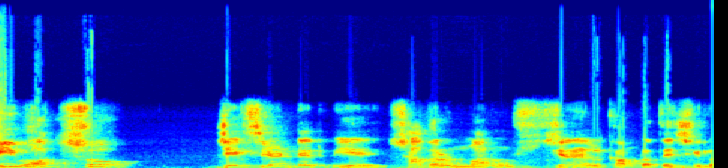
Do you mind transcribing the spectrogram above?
বিভৎস যে অ্যাক্সিডেন্টের বিয়ে, সাধারণ মানুষ জেনারেল কামরাতে ছিল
